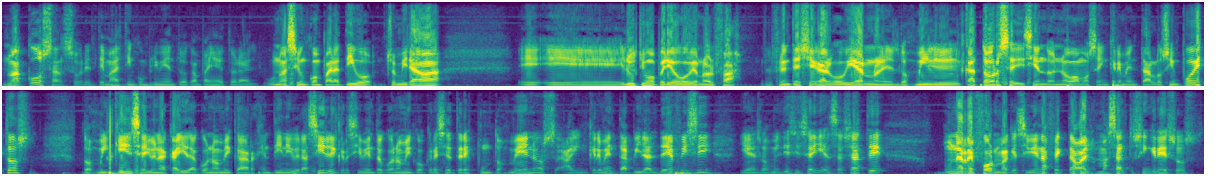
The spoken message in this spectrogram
no acosan sobre el tema de este incumplimiento de campaña electoral. Uno hace un comparativo. Yo miraba eh, eh, el último periodo de gobierno del FA. El Frente llega al gobierno en el 2014 diciendo no vamos a incrementar los impuestos. 2015 hay una caída económica de Argentina y Brasil, el crecimiento económico crece tres puntos menos, ah, incrementa pila el déficit y en el 2016 ensayaste una reforma que si bien afectaba a los más altos ingresos,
